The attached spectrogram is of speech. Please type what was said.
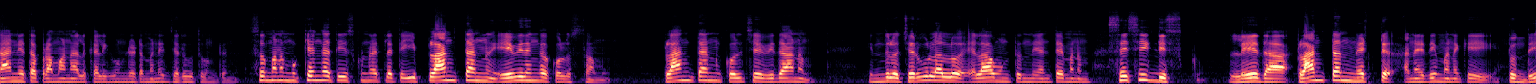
నాణ్యత ప్రమాణాలు కలిగి ఉండటం అనేది జరుగుతూ ఉంటుంది. సో మనం ముఖ్యంగా తీసుకున్నట్లయితే ఈ ప్లాంక్టన్ను ఏ విధంగా కొలుస్తాము? ప్లాంక్టన్ కొలిచే విధానం ఇందులో చెరువులలో ఎలా ఉంటుంది అంటే మనం సెసి డిస్క్ లేదా ప్లాంక్టన్ నెట్ అనేది మనకి ఉంటుంది.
